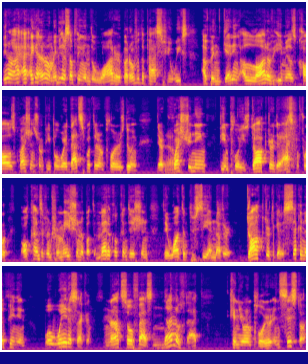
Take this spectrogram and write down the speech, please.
You know, I, I, again, I don't know. Maybe there's something in the water, but over the past few weeks, I've been getting a lot of emails, calls, questions from people where that's what their employer is doing. They're yeah. questioning the employee's doctor. They're asking for all kinds of information about the medical condition. They want them to see another doctor to get a second opinion. Well, wait a second. Not so fast. None of that can your employer insist on.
